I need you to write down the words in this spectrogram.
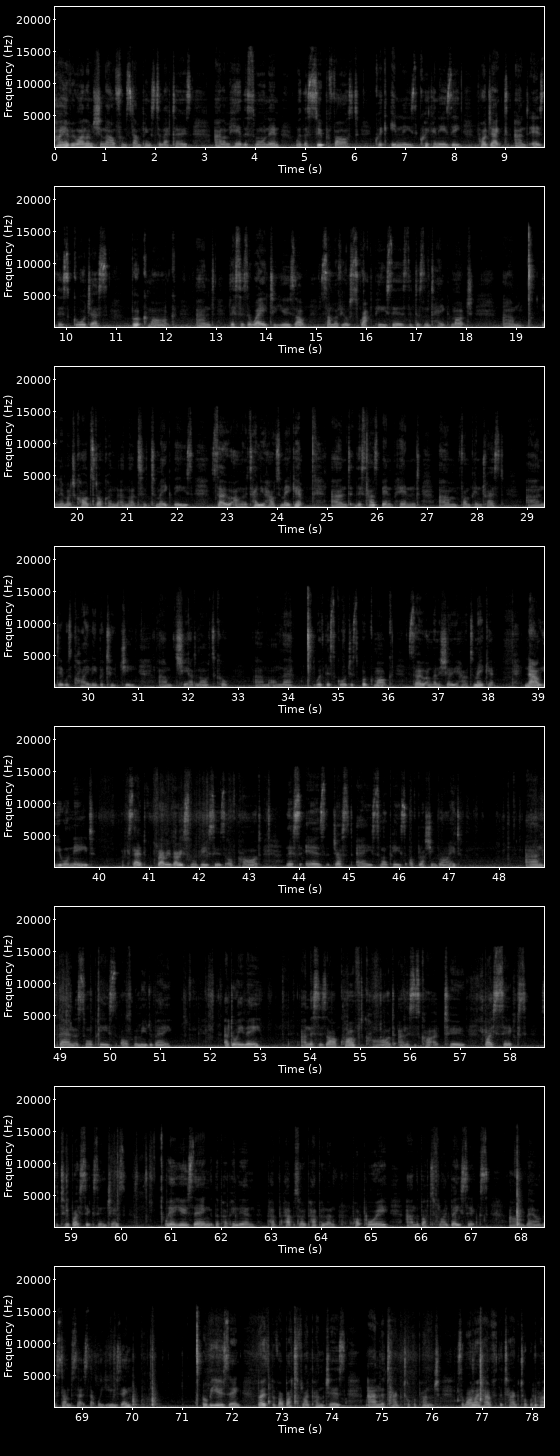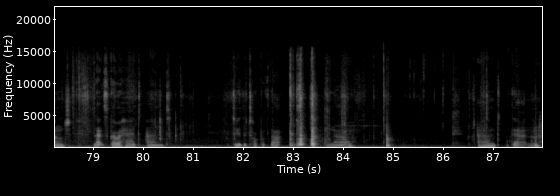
Hi everyone, I'm Chanel from Stamping Stilettos and I'm here this morning with a super fast, quick and easy, quick and easy project and it's this gorgeous bookmark and this is a way to use up some of your scrap pieces that doesn't take much um, you know much cardstock and, and that to, to make these. So I'm going to tell you how to make it and this has been pinned um, from Pinterest and it was Kylie Bertucci. Um, she had an article um, on there with this gorgeous bookmark. So I'm going to show you how to make it. Now you will need, like I said, very, very small pieces of card. This is just a small piece of Blushing Bride and then a small piece of Bermuda Bay, a doily, and this is our craft card and this is cut at 2 by 6 so 2 by 6 inches. We are using the Papillon, pap, pap, sorry, Papillon Potpourri and the Butterfly Basics. Um, they are the stamp sets that we're using. We'll be using both of our butterfly punches and the tag topper punch. So while I have the tag topper punch, let's go ahead and do the top of that now. And then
